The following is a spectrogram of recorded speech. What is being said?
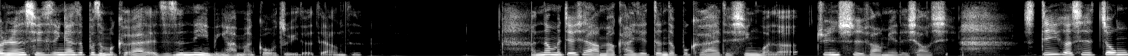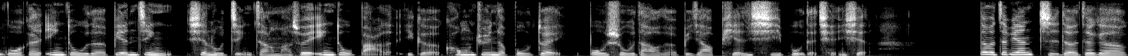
本人其实应该是不怎么可爱的，只是匿名还蛮勾嘴的这样子。那么接下来我们要看一些真的不可爱的新闻了，军事方面的消息。是第一个是中国跟印度的边境陷入紧张嘛，所以印度把了一个空军的部队部署到了比较偏西部的前线。那么这边指的这个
